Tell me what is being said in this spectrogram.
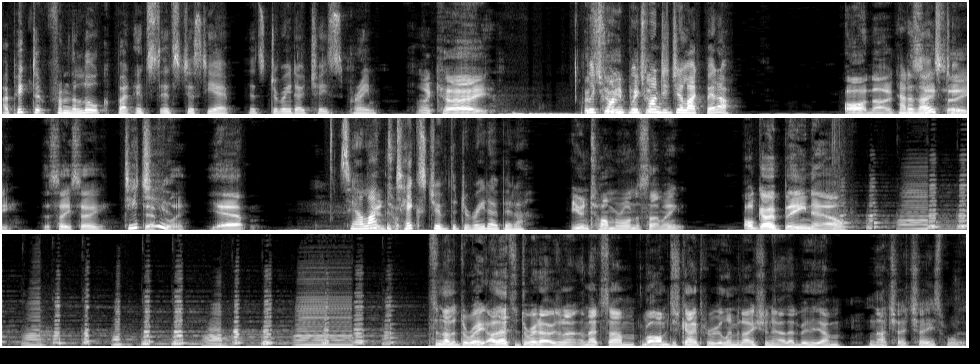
I picked it from the look, but it's it's just yeah, it's Dorito cheese supreme. Okay. But which one? Which one did you like better? Oh no, Out of the those CC. The CC. Did you? Yeah. See, I like the texture of the Dorito better. You and Tom are onto something. I'll go B now. It's another Dorito. Oh, that's a Dorito, isn't it? And that's um. Well, I'm just going through elimination now. That'd be the um nacho cheese. What? Is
